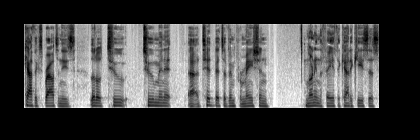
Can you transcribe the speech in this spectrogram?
Catholic Sprouts and these little two two minute uh, tidbits of information, learning the faith, the catechesis,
